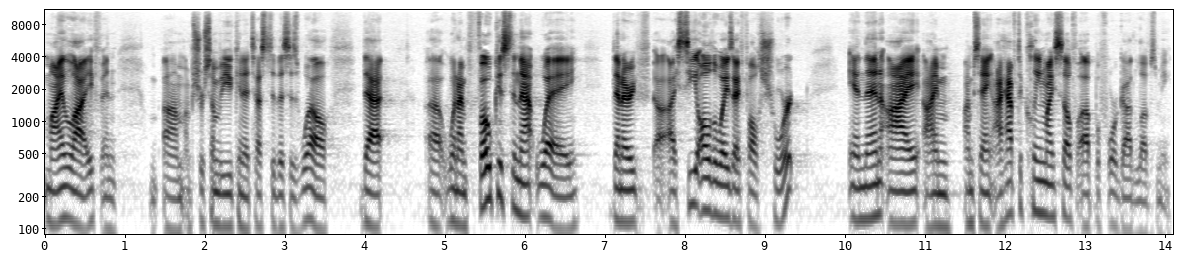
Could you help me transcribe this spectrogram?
my life, and um, I'm sure some of you can attest to this as well, that uh, when I'm focused in that way, then I I see all the ways I fall short, and then I I'm I'm saying I have to clean myself up before God loves me,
